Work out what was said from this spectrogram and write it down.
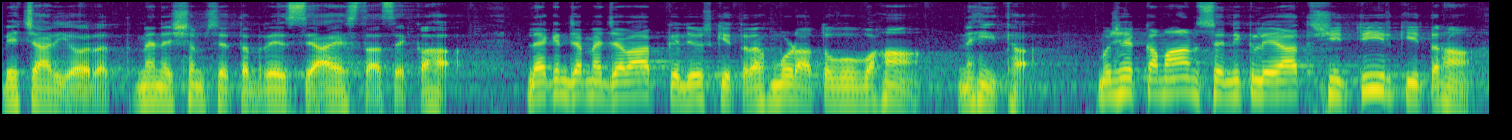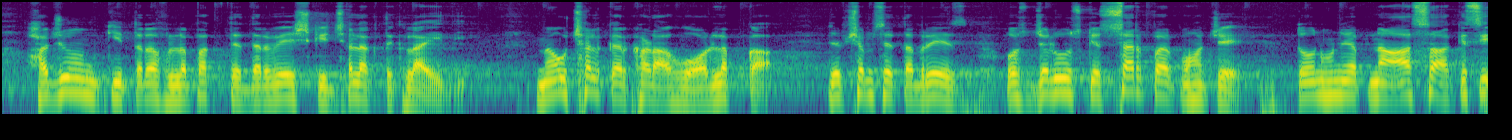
बेचारी औरत, मैंने शमस तबरेज़ से आहिस्ता से कहा। लेकिन जब मैं जवाब के लिए उसकी तरफ़ मुड़ा तो वो वहाँ नहीं था। मुझे कमान से निकले आतशी तीर की तरह, हजूम की तरफ़ लपकते दरवेश की झलक दिखलाई दी। मैं उछल कर खड़ा हुआ और लपका। जब शमस तबरेज़ उस जलूस के सर पर पहुँचे तो उन्होंने अपना आशा किसी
